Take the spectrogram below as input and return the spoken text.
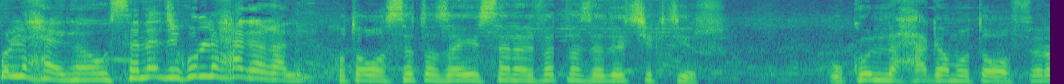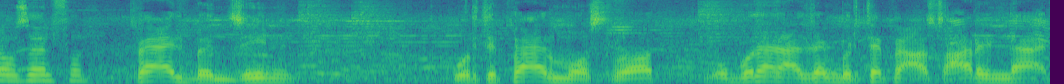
كل حاجة والسنة دي كل حاجة غالية. متوسطة زي السنة اللي فاتت ما زادتش كتير وكل حاجة متوفرة وزي الفل. ارتفاع البنزين وارتفاع المواصلات وبناء على ذلك بيرتفع أسعار النقل.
